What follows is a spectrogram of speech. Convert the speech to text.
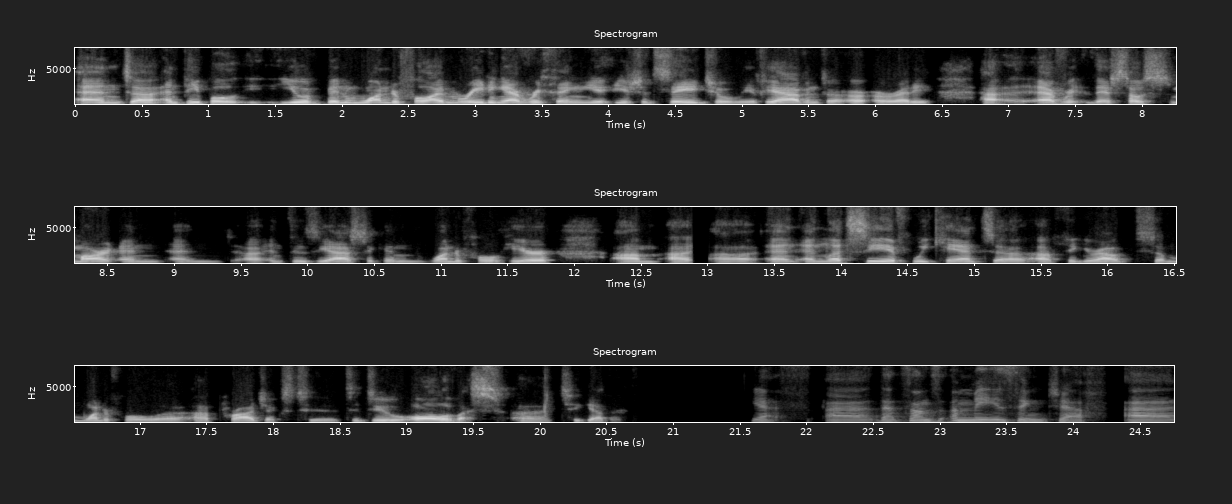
And uh, and people, you have been wonderful. I'm reading everything you, you should see, Julie, if you haven't already. every they're so smart and and uh, enthusiastic and wonderful here. Um, uh, uh, and and let's see if we can't figure out some wonderful projects to to do all of us together. Yes. Uh, that sounds amazing, Jeff. Uh,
